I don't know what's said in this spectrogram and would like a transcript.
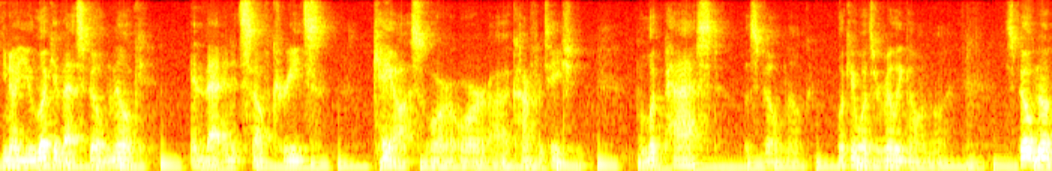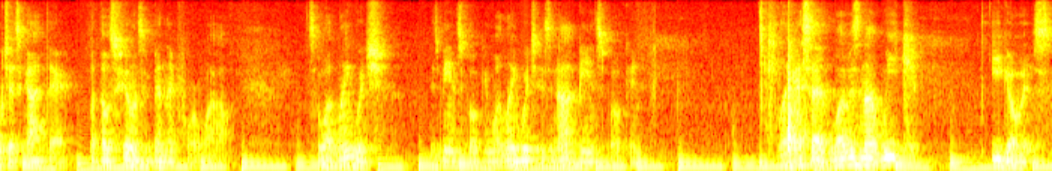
You know, you look at that spilled milk and that in itself creates chaos or, or uh, confrontation. But look past the spilled milk. Look at what's really going on. Spilled milk just got there, but those feelings have been there for a while. So, what language is being spoken? What language is not being spoken? Like I said, love is not weak, ego is.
